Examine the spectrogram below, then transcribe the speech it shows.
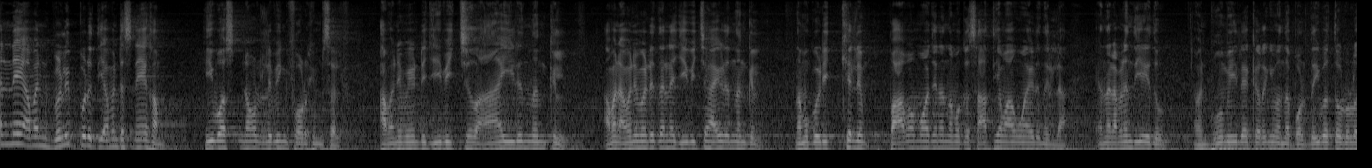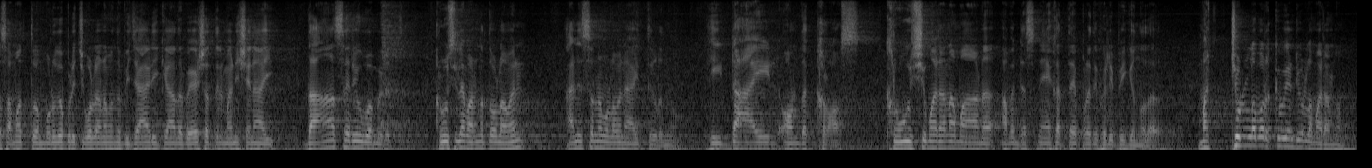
തന്നെ അവൻ വെളിപ്പെടുത്തി അവന്റെ സ്നേഹം. He was not living for himself അവന് വേണ്ടി ജീവിച്ചതായിരുന്നെങ്കിൽ അവൻ അവന് വേണ്ടി തന്നെ ജീവിച്ചായിരുന്നെങ്കിൽ നമുക്കൊരിക്കലും പാപമോചനം നമുക്ക് സാധ്യമാകുമായിരുന്നില്ല. എന്നാൽ അവൻ എന്ത് ചെയ്തു? അവൻ ഭൂമിയിലേക്ക് ഇറങ്ങി വന്നപ്പോൾ ദൈവത്തോടുള്ള സമത്വം മുറുകെ പിടിച്ചുകൊള്ളണമെന്ന് വിചാരിക്കാതെ വേഷത്തിൽ മനുഷ്യനായി ദാസരൂപമെടുത്ത്. ക്രൂശിലെ മരണത്തോളം അവൻ അനുസരണമുള്ളവനായി തീർന്നു. He died on the cross ക്രൂശ് മരണമാണ് അവന്റെ സ്നേഹത്തെ പ്രതിഫലിപ്പിക്കുന്നത്. മറ്റുള്ളവർക്ക് വേണ്ടിയുള്ള മരണം.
